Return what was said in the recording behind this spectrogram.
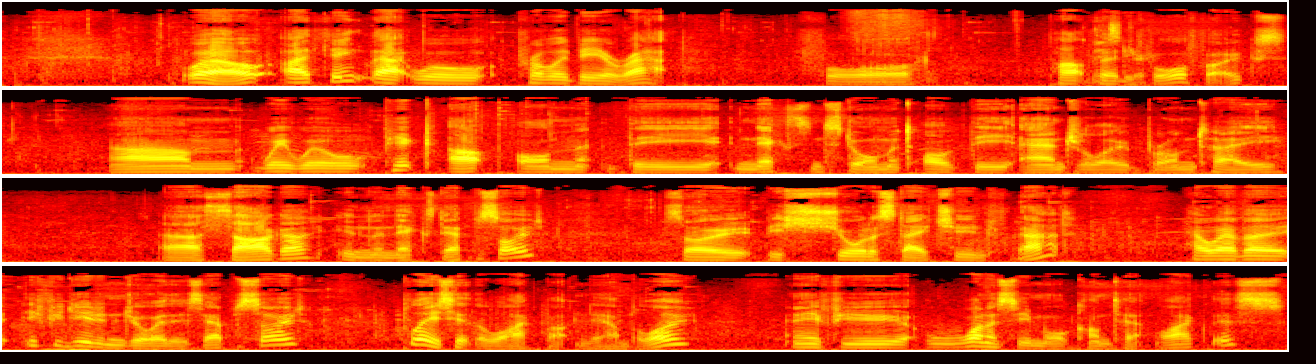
well, I think that will probably be a wrap for part Mister. 34, folks. Um, we will pick up on the next installment of the Angelo Bronte uh, saga in the next episode. So be sure to stay tuned for that. However, if you did enjoy this episode, please hit the like button down below. And if you want to see more content like this,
